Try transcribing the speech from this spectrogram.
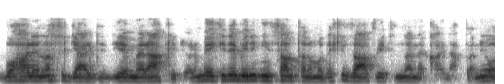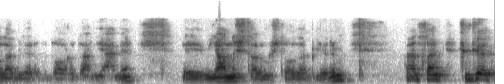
bu hale nasıl geldi diye merak ediyorum. Belki de benim insan tanımadaki zafiyetimden de kaynaklanıyor olabilir bu doğrudan yani. Ee, yanlış tanımış da olabilirim. Ben sanki, çünkü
